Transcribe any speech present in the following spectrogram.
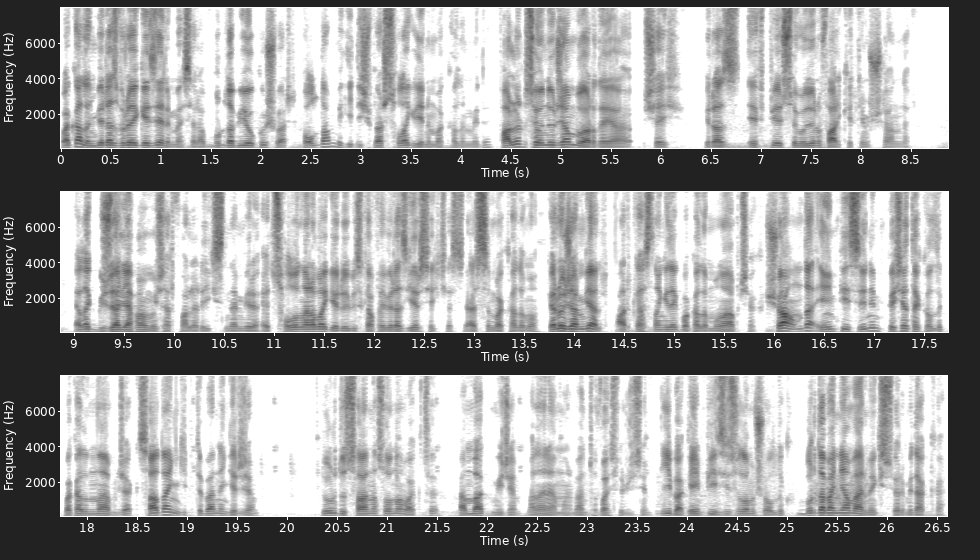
Bakalım biraz buraya gezelim mesela. Burada bir yokuş var. Soldan bir gidiş var. Sola gidelim bakalım bir de. Farları söndüreceğim bu arada ya. Şey biraz FPS sömürdüğünü fark ettim şu anda. Ya da güzel yapamamışlar farları ikisinden biri. Evet solun araba geliyor. Biz kafayı biraz geri çekeceğiz. Gelsin bakalım o. Gel hocam gel. Arkasından gidelim bakalım o ne yapacak. Şu anda NPC'nin peşine takıldık. Bakalım ne yapacak. Sağdan gitti ben de gireceğim. Durdu sağına soluna baktı. Ben bakmayacağım. Bana ne aman ben Tofaş sürücüsüyüm. İyi bak NPC solamış olduk. Burada ben yan vermek istiyorum bir dakika.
